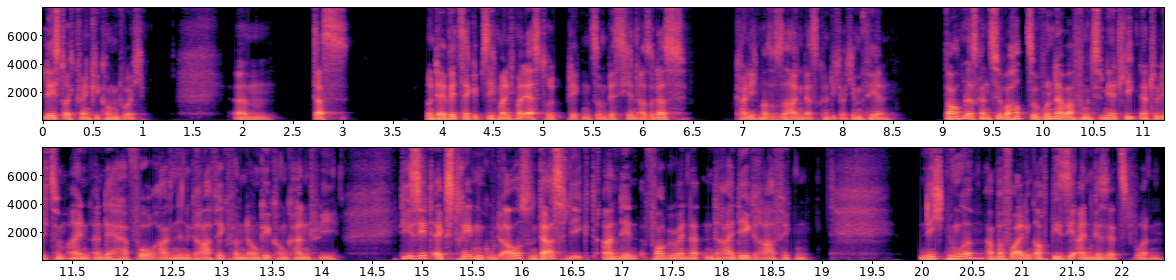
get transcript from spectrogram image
Lest euch Cranky Kong durch. Ähm, das, und der Witz ergibt sich manchmal erst rückblickend so ein bisschen. Also das kann ich mal so sagen, das könnte ich euch empfehlen. Warum das Ganze überhaupt so wunderbar funktioniert, liegt natürlich zum einen an der hervorragenden Grafik von Donkey Kong Country. Die sieht extrem gut aus und das liegt an den vorgerenderten 3D-Grafiken. Nicht nur, aber vor allen Dingen auch, wie sie eingesetzt wurden.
